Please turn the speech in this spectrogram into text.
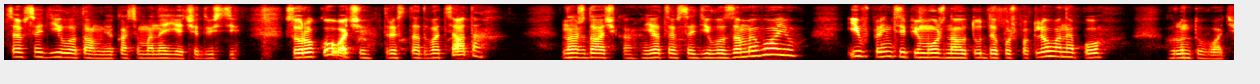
Це все діло. Там якась у мене є чи 240 чи 320 наждачка. Я це все діло замиваю. І, в принципі, можна отут, де пошпакльоване, погрунтувати.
